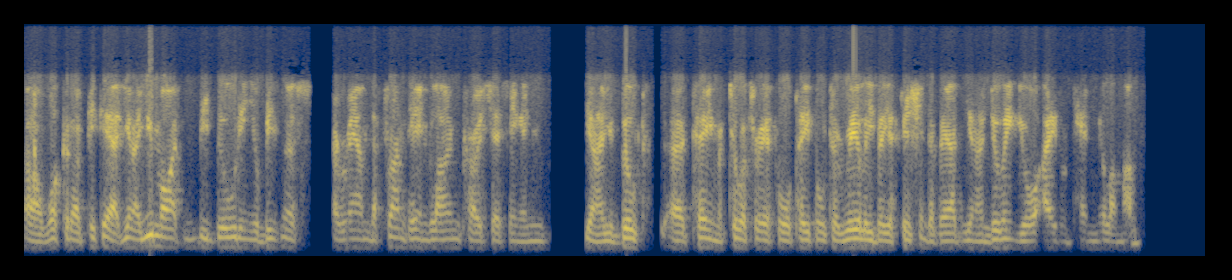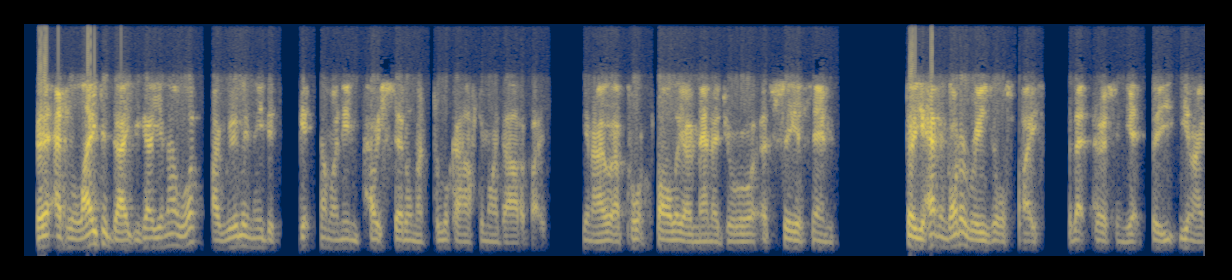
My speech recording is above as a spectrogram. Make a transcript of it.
uh, what could I pick out? You know, you might be building your business around the front end loan processing and you know, you built a team of two or three or four people to really be efficient about, you know, doing your eight or 10 mil a month. But at a later date, you go, you know what? I really need to get someone in post settlement to look after my database, you know, a portfolio manager or a CSM. So you haven't got a resource base for that person yet. So, you know,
